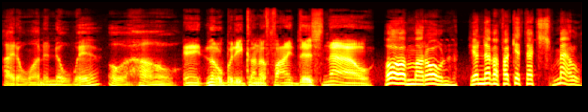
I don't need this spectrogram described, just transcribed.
I don't want to know where or how. Ain't nobody gonna find this now. Oh, Marone, you never forget that smell.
